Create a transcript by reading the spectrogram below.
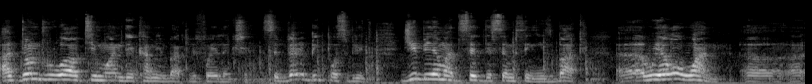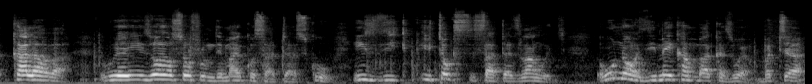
I don't rule out him one day coming back before election. It's a very big possibility. GBM had said the same thing. He's back. Uh, we are all one. Uh, uh, Kalaba. We, he's also from the Michael Sata school. He's, he, he talks Sata's language. Who knows? He may come back as well. But uh,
